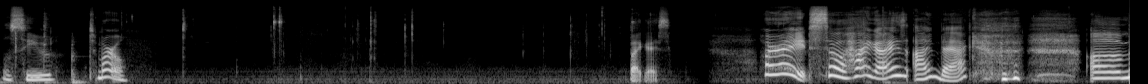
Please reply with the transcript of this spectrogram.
we'll see you tomorrow. Bye, guys. All right, so hi guys, I'm back. um,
